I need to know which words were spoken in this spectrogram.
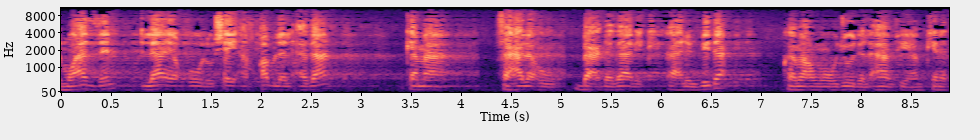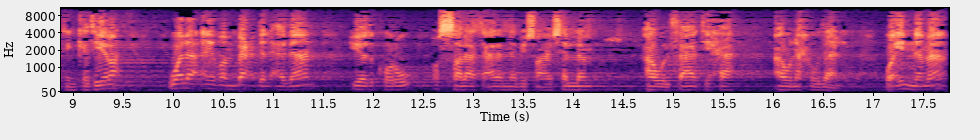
المؤذن لا يقول شيئا قبل الأذان كما فعله بعد ذلك أهل البدع كما هو موجود الآن في أمكنة كثيرة. ولا أيضا بعد الأذان يذكر الصلاة على النبي صلى الله عليه وسلم أو الفاتحة أو نحو ذلك. وإنما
